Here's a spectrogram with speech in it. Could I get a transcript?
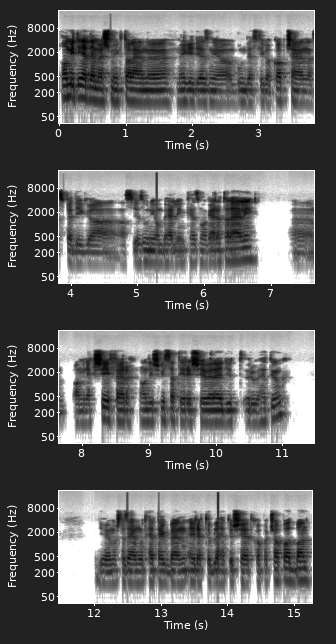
amit érdemes még talán megjegyezni a Bundesliga kapcsán, az pedig az, hogy az Union Berlin kezd magára találni, aminek Schäfer Andis visszatérésével együtt örülhetünk. Ugye most az elmúlt hetekben egyre több lehetőséget kap a csapatban.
